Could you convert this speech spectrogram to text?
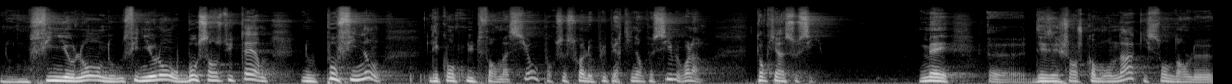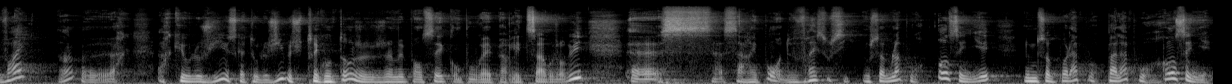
nous, nous fignolons, nous fignolons au beau sens du terme, nous peaufinons les contenus de formation pour que ce soit le plus pertinent possible. Voilà. Donc il y a un souci. Mais euh, des échanges comme on a, qui sont dans le vrai, hein, euh, ar- archéologie, eschatologie, je suis très content, je n'ai jamais pensé qu'on pourrait parler de ça aujourd'hui, euh, ça, répond à de vrais soucis. Nous sommes là pour enseigner, nous ne sommes pas là pour, pas là pour renseigner.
